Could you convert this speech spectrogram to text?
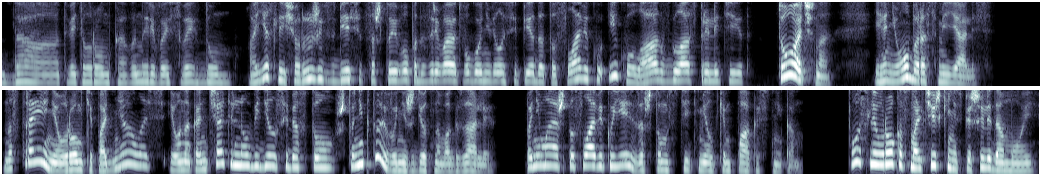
«Да», — ответил Ромка, выныривая из своих дум. «А если еще Рыжий взбесится, что его подозревают в угоне велосипеда, то Славику и кулак в глаз прилетит». «Точно!» И они оба рассмеялись. Настроение у Ромки поднялось, и он окончательно убедил себя в том, что никто его не ждет на вокзале, понимая, что Славику есть за что мстить мелким пакостникам. После уроков мальчишки не спешили домой.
